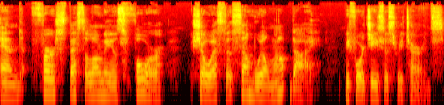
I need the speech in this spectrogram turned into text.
and 1 Thessalonians 4 show us that some will not die before Jesus returns.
